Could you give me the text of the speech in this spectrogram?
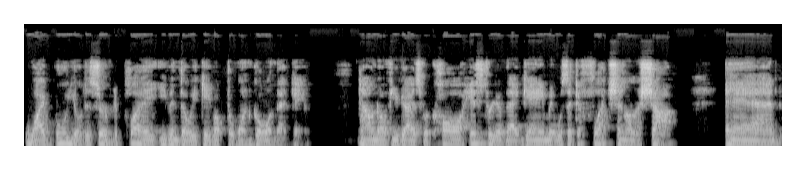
why Buyo deserved to play even though he gave up the one goal in that game. I don't know if you guys recall history of that game. It was a deflection on a shot, and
